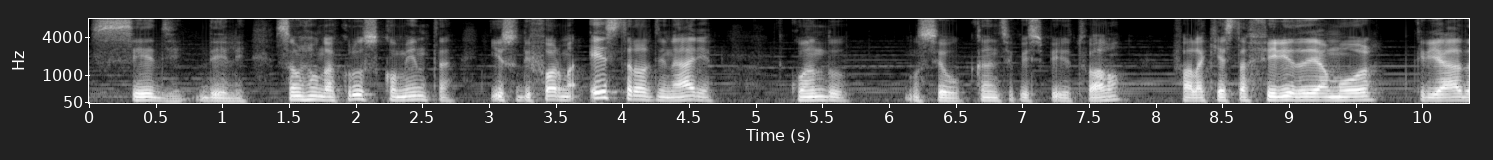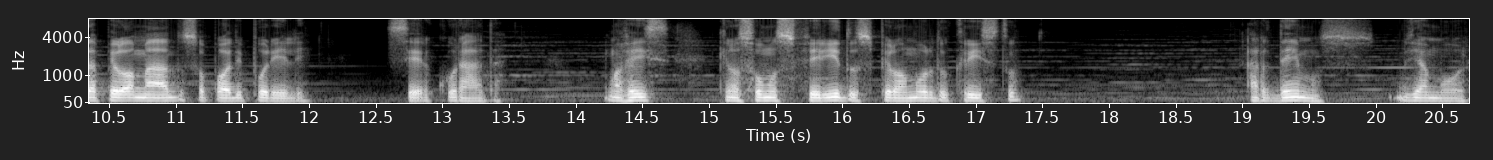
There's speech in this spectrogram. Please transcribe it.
sede dele. São João da Cruz comenta isso de forma extraordinária quando, no seu cântico espiritual, fala que esta ferida de amor criada pelo amado só pode por ele ser curada. Uma vez que nós fomos feridos pelo amor do Cristo, ardemos de amor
